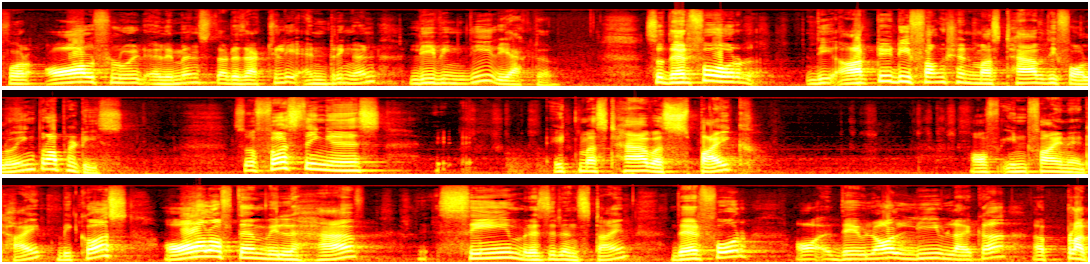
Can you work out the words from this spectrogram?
for all fluid elements that is actually entering and leaving the reactor. So, therefore, the RTD function must have the following properties. So, first thing is it must have a spike of infinite height because all of them will have same residence time. Therefore, uh, they will all leave like a, a plug.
